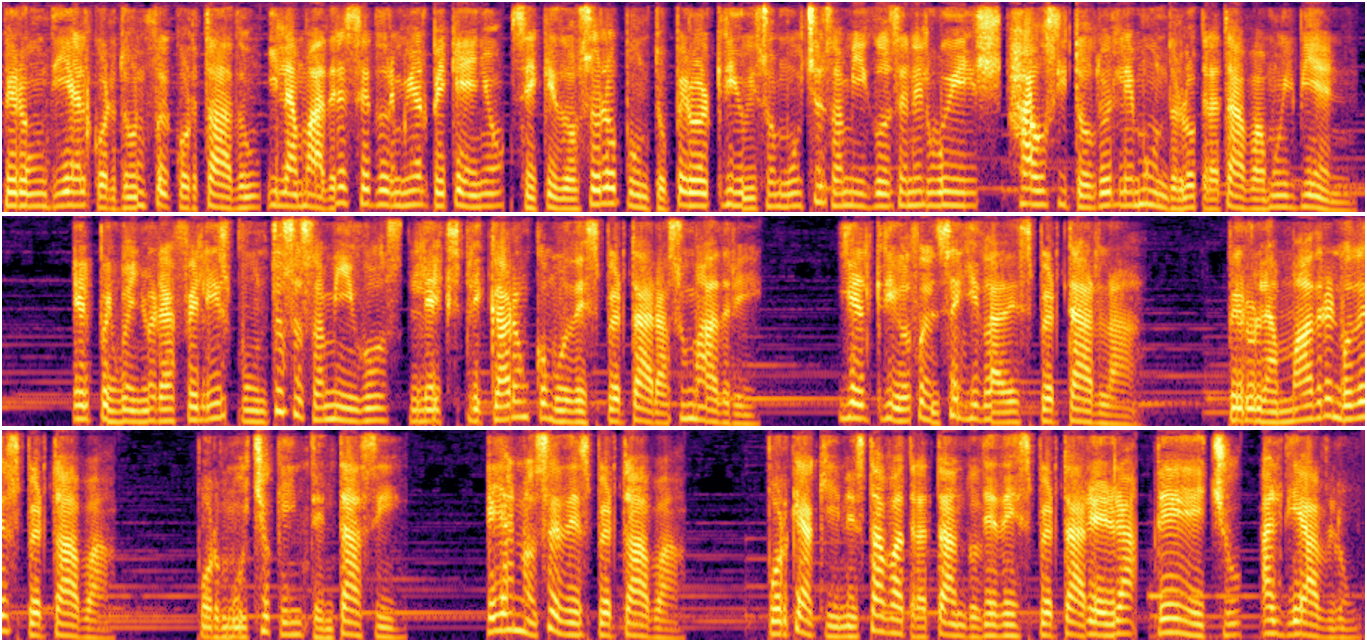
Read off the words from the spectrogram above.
Pero un día el cordón fue cortado y la madre se durmió el pequeño, se quedó solo punto pero el crío hizo muchos amigos en el Wish House y todo el mundo lo trataba muy bien. El pequeño era feliz. Punto. Sus amigos le explicaron cómo despertar a su madre. Y el crío fue enseguida a despertarla. Pero la madre no despertaba por mucho que intentase. Ella no se despertaba. Porque a quien estaba tratando de despertar era, de hecho, al diablo.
